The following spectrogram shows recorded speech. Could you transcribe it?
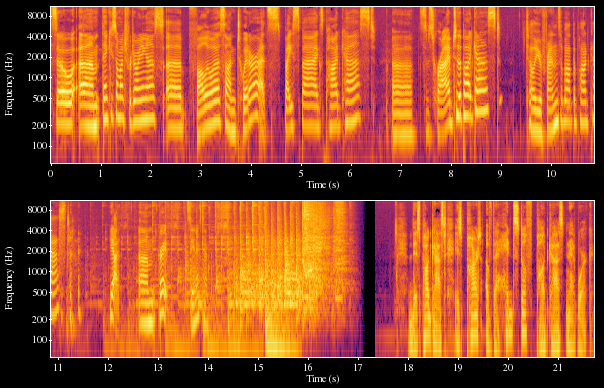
So, um, thank you so much for joining us. Uh, follow us on Twitter at Spice Bags Podcast. Uh, subscribe to the podcast. Tell your friends about the podcast. Yeah, um, great. See you next time. This podcast is part of the Headstuff Podcast Network.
